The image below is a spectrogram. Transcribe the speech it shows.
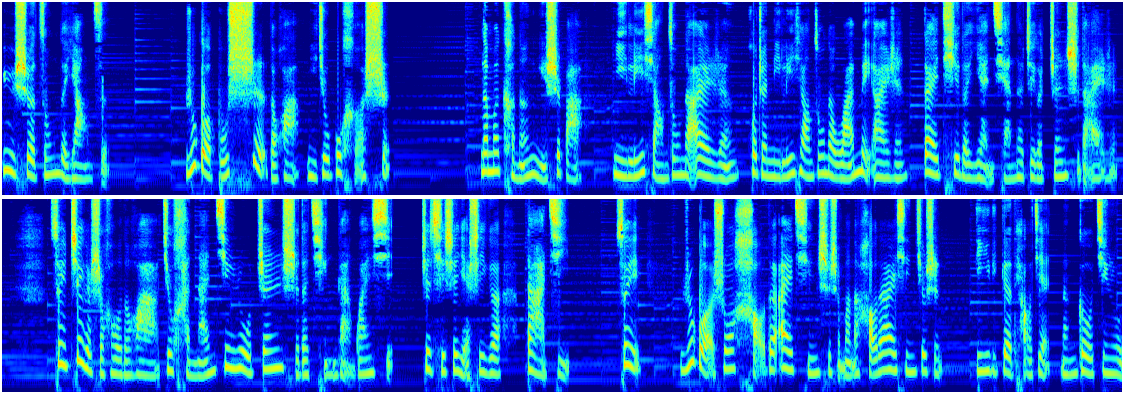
预设中的样子？如果不是的话，你就不合适。那么可能你是把你理想中的爱人或者你理想中的完美爱人代替了眼前的这个真实的爱人，所以这个时候的话就很难进入真实的情感关系。这其实也是一个大忌。所以，如果说好的爱情是什么呢？好的爱情就是第一个条件能够进入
